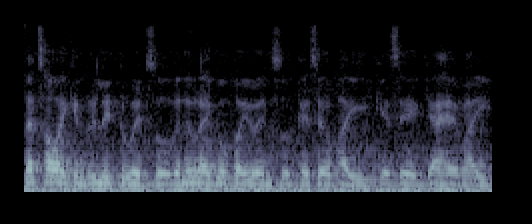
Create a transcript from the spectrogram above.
that's how I can relate to it. So whenever I go for events, so kaise ho bhai, kaise, kya hai bhai,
